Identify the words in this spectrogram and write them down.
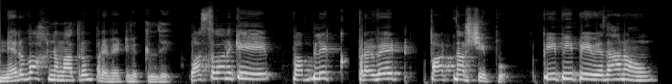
నిర్వహణ మాత్రం ప్రైవేట్ వ్యక్తులది. వాస్తవానికి పబ్లిక్ ప్రైవేట్ పార్ట్నర్షిప్ పీపీపీ విధానం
